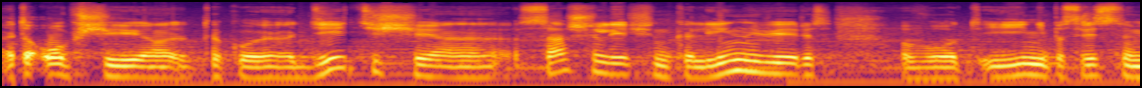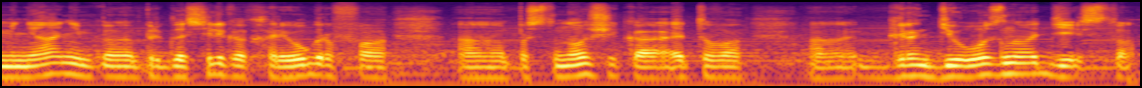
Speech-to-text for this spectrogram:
Это общее такое детище. Саши Лещенко, Лины Верес, вот, и непосредственно меня они э, пригласили как хореографа, э, постановщика этого э, грандиозного действа,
